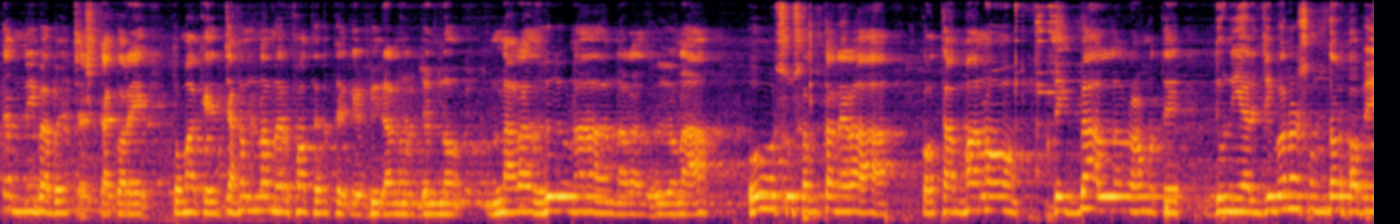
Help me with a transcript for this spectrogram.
তেমনি ভাবে চেষ্টা করে তোমাকে জাহান্নামের পথের থেকে ফিরানোর জন্য। নারাজ হইও না, নারাজ হইও না। ও সুসন্তানেরা কথা মানো, দেখবে আল্লাহর রহমতে দুনিয়ার জীবনও সুন্দর হবে,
